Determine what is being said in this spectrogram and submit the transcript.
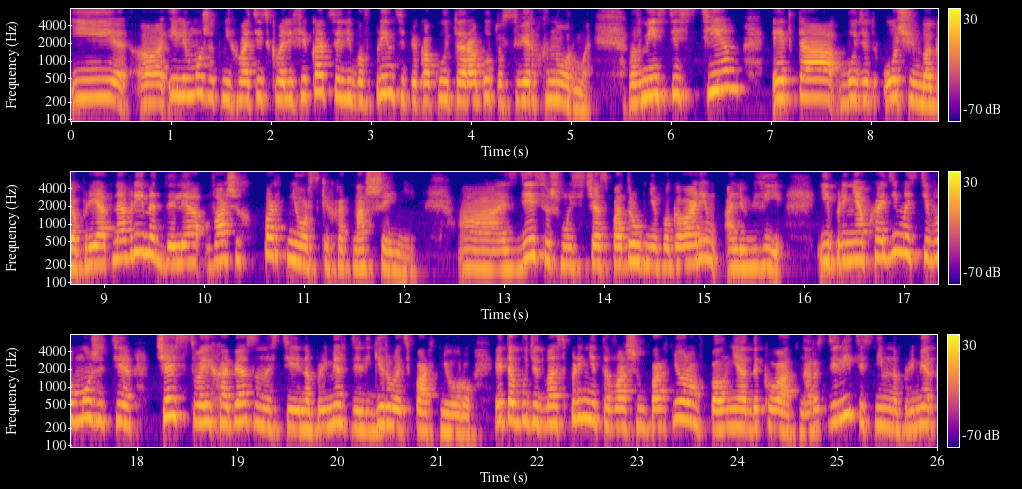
и, э, или может не хватить квалификации, либо в принципе какую-то работу сверх нормы. Вместе с тем это будет очень благоприятное время для ваших партнерских отношений. А, здесь уж мы сейчас подробнее поговорим о любви. И при необходимости вы можете часть своих обязанностей, например, делегировать партнеру. Это будет воспринято вашим партнером вполне адекватно. Разделите с ним, например,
